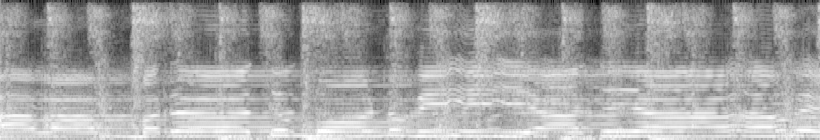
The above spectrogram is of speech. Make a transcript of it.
આવા મરદ મોનવી યાદ આવે.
